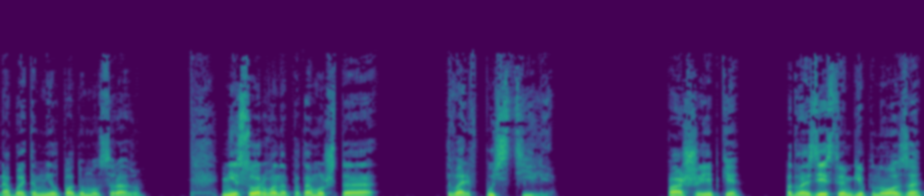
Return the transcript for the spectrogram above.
Об этом Нил подумал сразу. Не сорвана, потому что тварь впустили. По ошибке, под воздействием гипноза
